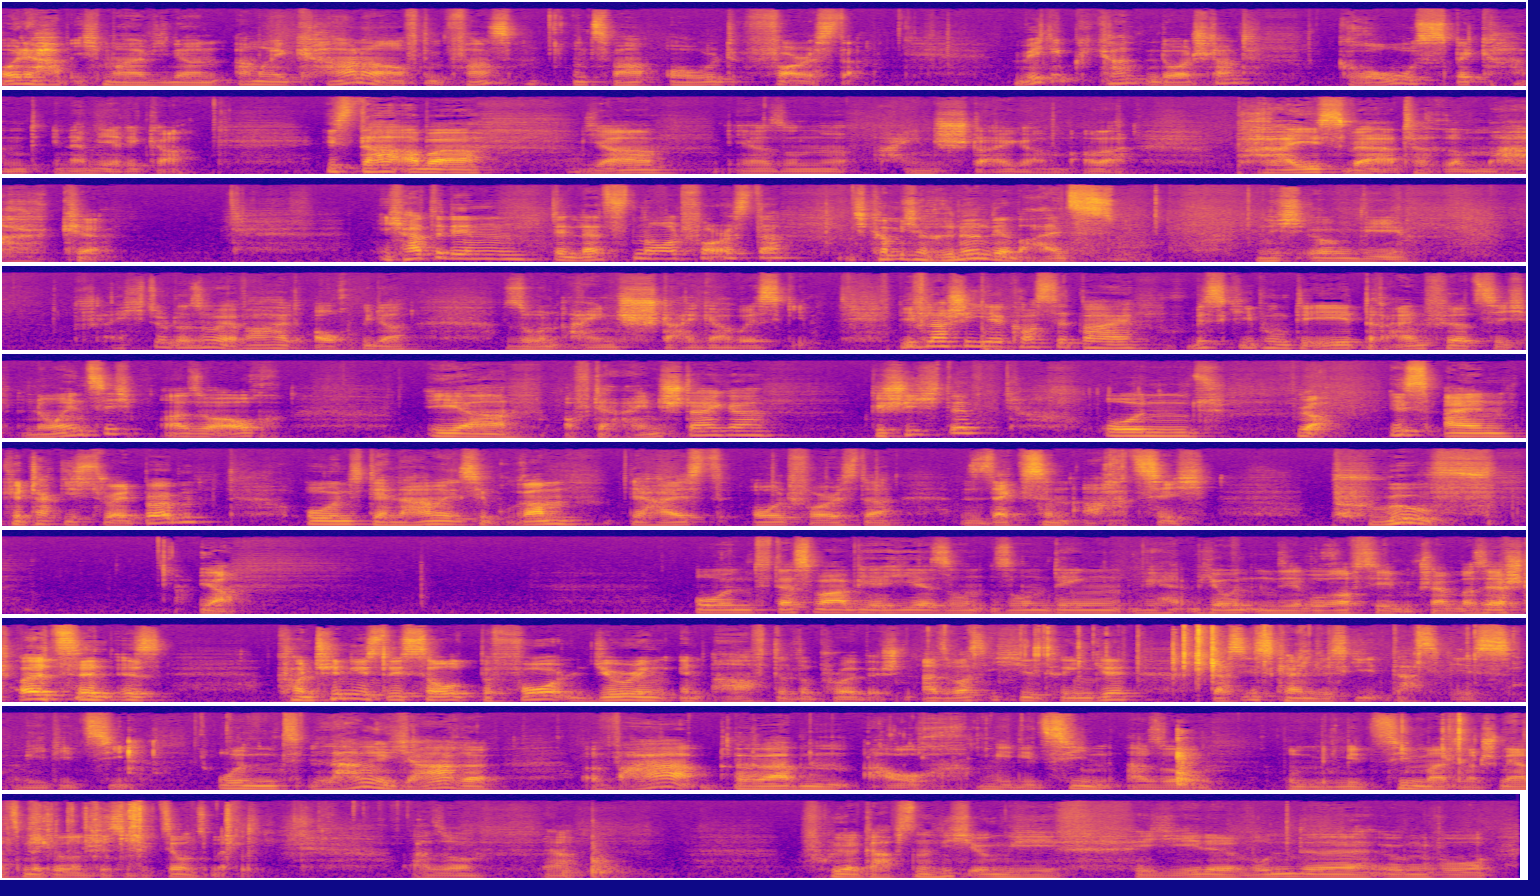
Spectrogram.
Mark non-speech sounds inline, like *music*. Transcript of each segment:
Heute habe ich mal wieder einen Amerikaner auf dem Fass und zwar Old Forester. Wenig bekannt in Deutschland, groß bekannt in Amerika. Ist da aber, ja, eher so eine Einsteiger, aber preiswertere Marke. Ich hatte den, den letzten Old Forester. Ich kann mich erinnern, der war jetzt nicht irgendwie schlecht oder so. Er war halt auch wieder so ein Einsteiger-Whisky. Die Flasche hier kostet bei whisky.de 43,90, also auch eher auf der Einsteiger-Geschichte. Und ja, ist ein Kentucky Straight Bourbon. Und der Name ist hier Programm, der heißt Old Forester 86 Proof. Ja. Und das war wir hier so, so ein Ding, wie hier unten, worauf sie scheinbar sehr stolz sind, ist continuously sold before, during and after the prohibition. Also was ich hier trinke, das ist kein Whisky, das ist Medizin. Und lange Jahre war Bourbon auch Medizin. Also und mit Medizin meint man Schmerzmittel und Desinfektionsmittel. Also ja, früher gab es noch nicht irgendwie für jede Wunde irgendwo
